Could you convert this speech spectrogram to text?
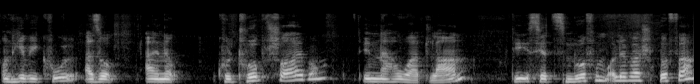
und hier wie cool, also eine Kulturbeschreibung in Nahuatlan. Die ist jetzt nur vom Oliver Schriffer.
